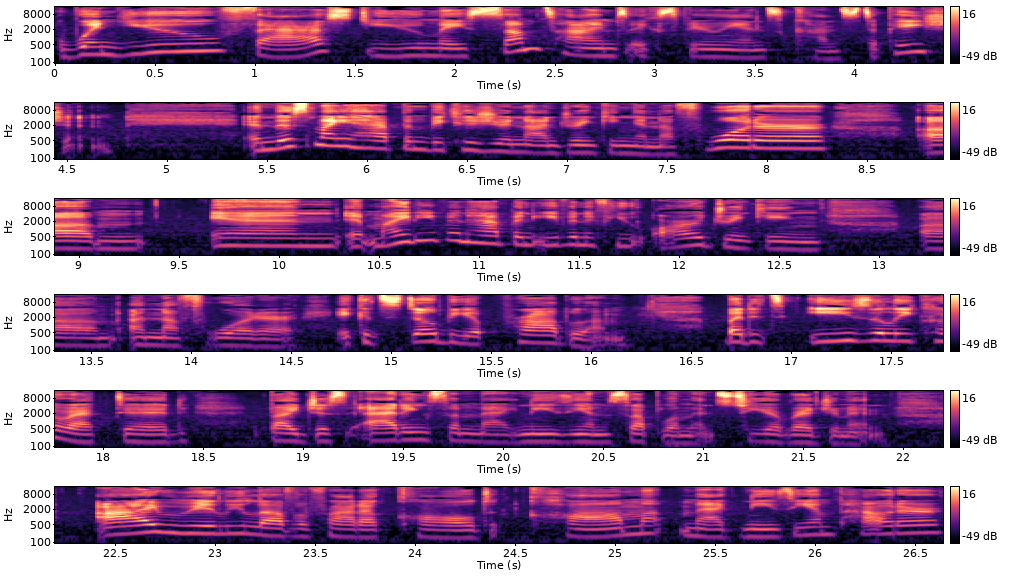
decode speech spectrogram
when you fast, you may sometimes experience constipation. And this might happen because you're not drinking enough water. Um, and it might even happen even if you are drinking um, enough water. It could still be a problem, but it's easily corrected by just adding some magnesium supplements to your regimen. I really love a product called Calm Magnesium Powder.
